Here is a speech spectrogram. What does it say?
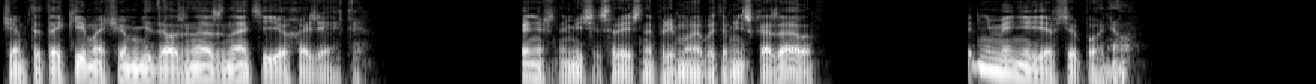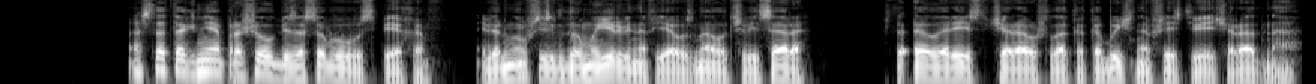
чем-то таким, о чем не должна знать ее хозяйка. Конечно, миссис Рейс напрямую об этом не сказала. Тем не менее, я все понял. Остаток дня прошел без особого успеха. Вернувшись к дому Ирвинов, я узнал от швейцара, что Элла Рейс вчера ушла, как обычно, в шесть вечера одна.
